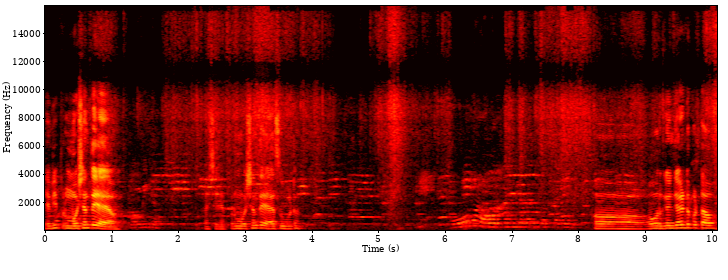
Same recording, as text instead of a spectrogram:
ਇਹ ਵੀ ਪ੍ਰਮੋਸ਼ਨ ਤੇ ਆਇਆ ਵਾ। ਅੱਛਾ ਪ੍ਰਮੋਸ਼ਨ ਤੇ ਆਇਆ ਸੂਟ। ਹਾਂ ਔਰਗੰਜਾ ਦਾ ਦੁਪੱਟਾ ਵਾ।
